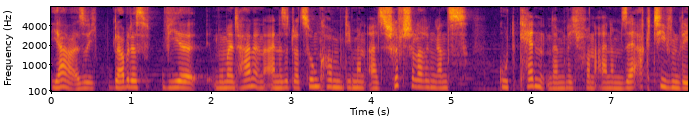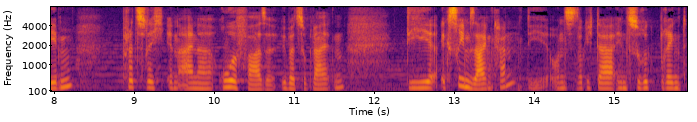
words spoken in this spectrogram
Ja, also ich glaube, dass wir momentan in eine Situation kommen, die man als Schriftstellerin ganz gut kennt, nämlich von einem sehr aktiven Leben plötzlich in eine Ruhephase überzugleiten, die extrem sein kann, die uns wirklich dahin zurückbringt,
